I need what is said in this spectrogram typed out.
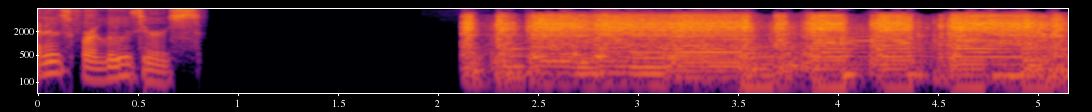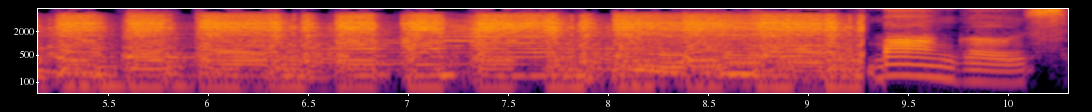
That is for losers. Bongos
